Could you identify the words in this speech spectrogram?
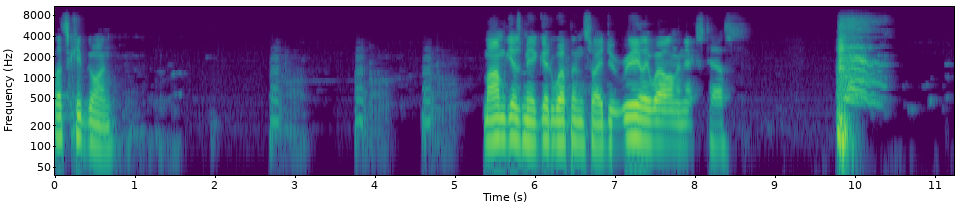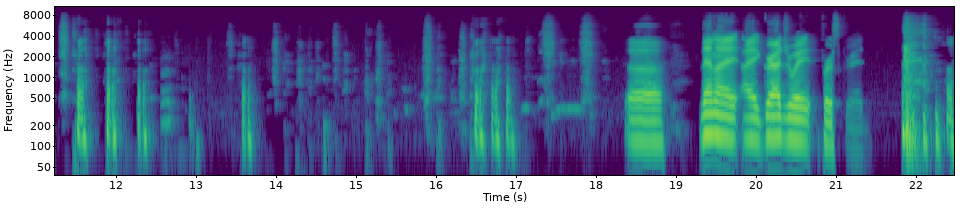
Let's keep going. Mom gives me a good whooping, so I do really well on the next test. uh, then I, I graduate first grade.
